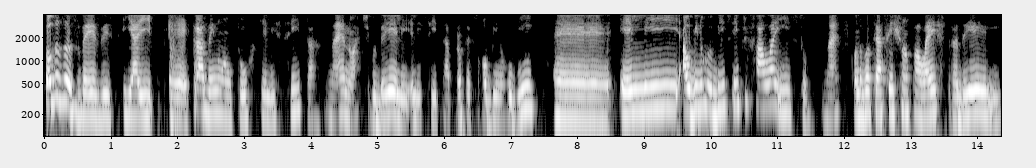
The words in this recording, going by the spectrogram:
todas as vezes, e aí é, trazendo um autor que ele cita, né, no artigo dele, ele cita o professor Robino Rubin, é, ele, Albino Rubin sempre fala isso, né? Quando você assiste uma palestra dele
